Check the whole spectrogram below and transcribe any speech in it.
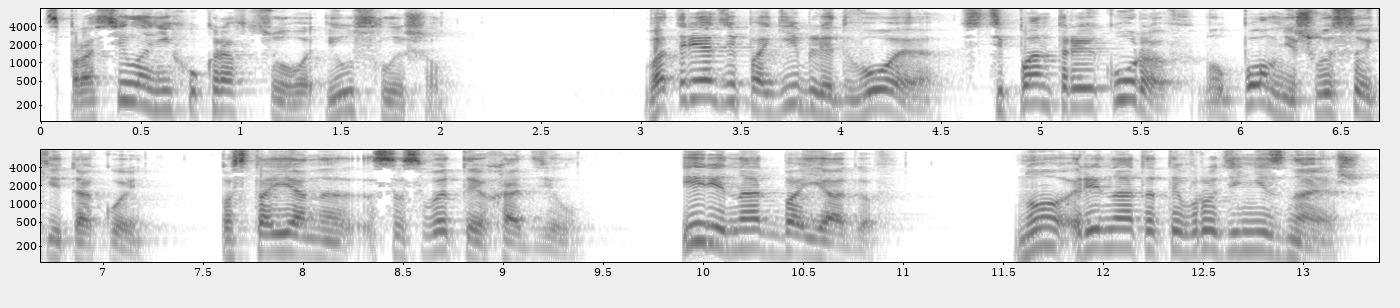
Спросил о них у Кравцова и услышал – в отряде погибли двое. Степан Троекуров, ну, помнишь, высокий такой, постоянно с СВТ ходил. И Ренат Боягов. Но Рената ты вроде не знаешь.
